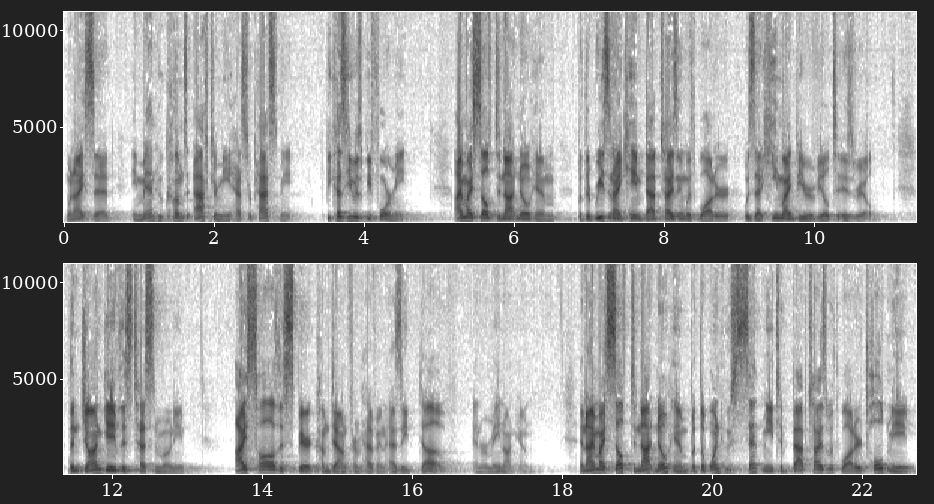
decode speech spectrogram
when I said, A man who comes after me has surpassed me, because he was before me. I myself did not know him but the reason I came baptizing with water was that he might be revealed to Israel. Then John gave this testimony I saw the Spirit come down from heaven as a dove and remain on him. And I myself did not know him, but the one who sent me to baptize with water told me,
